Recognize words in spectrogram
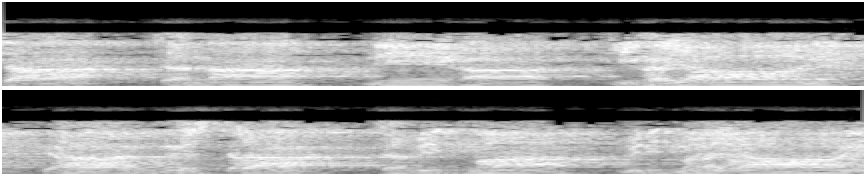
च न नेह इह यान् याग्श्च च विद्मा विद्मयान्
